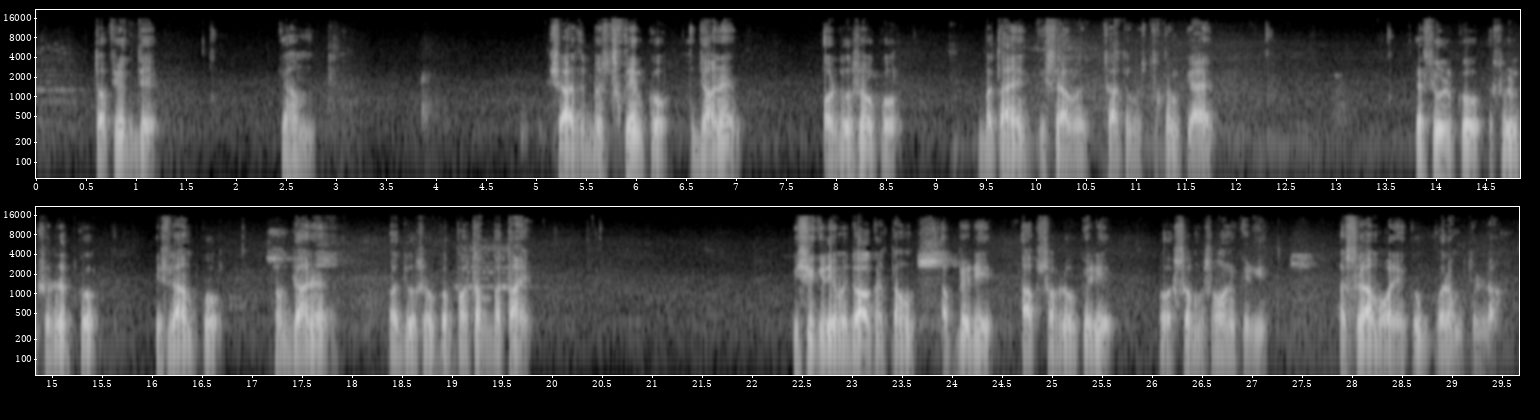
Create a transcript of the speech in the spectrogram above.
توفیق دے کہ ہم شاید مستقیم کو جانیں۔ اور دوسروں کو بتائیں کہ طرح سات مستقم کیا ہے۔ رسول کو، رسول کی سنت کو، اسلام کو ہم جانیں اور دوسروں کو پتہ بتائیں۔ اسی کے لیے میں دعا کرتا ہوں اپنے لیے، آپ سب لوگوں کے لیے اور سب مسلمانوں کے لیے۔ السلام علیکم ورحمۃ اللہ۔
